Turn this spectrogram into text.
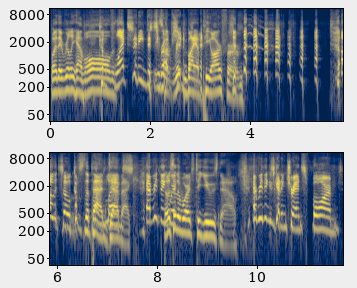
Boy, they really have all the- Complexity, these disruption. written by a PR firm. Oh, it's so com- it's the pandemic. complex. Everything. Those we're- are the words to use now. Everything is getting transformed.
